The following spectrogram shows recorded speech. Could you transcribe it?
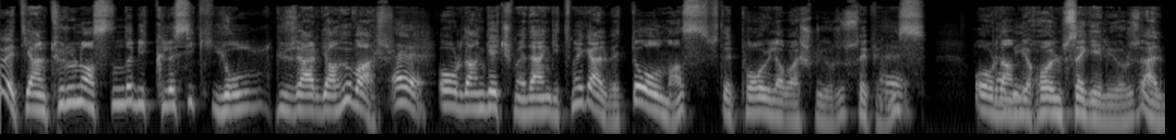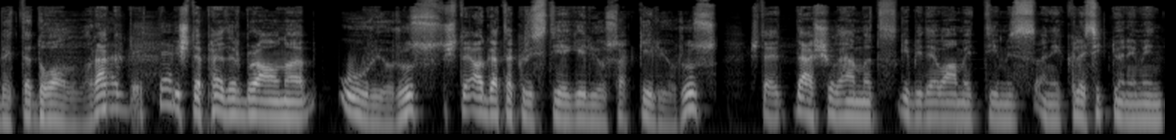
Evet yani türün aslında bir klasik yol güzergahı var. Evet. Oradan geçmeden gitmek elbette olmaz. İşte Poe ile başlıyoruz hepimiz. Evet. Oradan Tabii. bir Holmes'e geliyoruz elbette doğal olarak. Elbette. İşte Peter Brown'a uğruyoruz. İşte Agatha Christie'ye geliyorsak geliyoruz. İşte Dashiell Hammett gibi devam ettiğimiz hani klasik dönemin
